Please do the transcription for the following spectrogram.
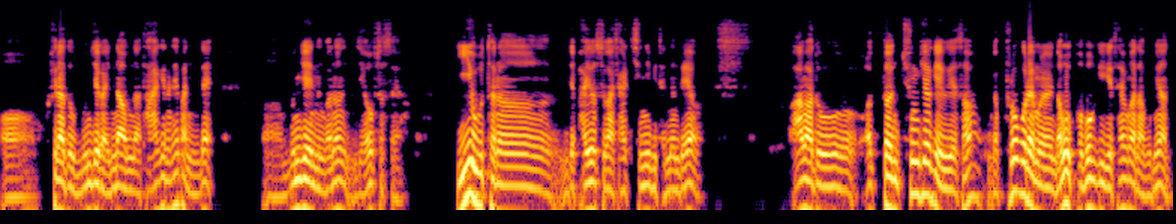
어, 혹시라도 문제가 있나 없나 다 확인을 해봤는데 어, 문제 있는 거는 이제 없었어요. 이후부터는 이제 바이오스가 잘 진입이 됐는데요. 아마도 어떤 충격에 의해서 그러니까 프로그램을 너무 버벅이게 사용하다 보면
